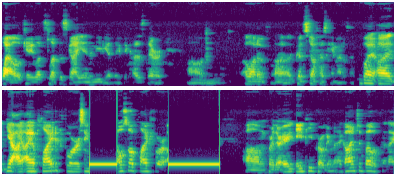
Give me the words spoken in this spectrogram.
wow, okay, let's let this guy in immediately because there, um, a lot of uh, good stuff has came out of it. But uh, yeah, I, I applied for St. Also applied for um, for their AP program, and I got into both. And I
